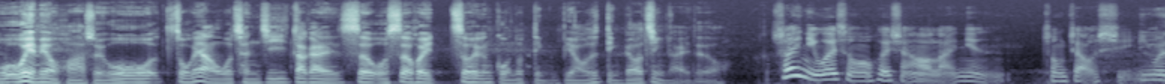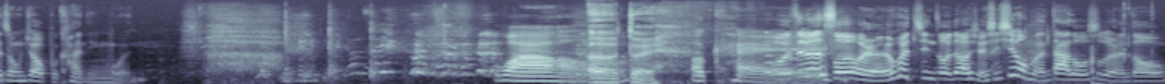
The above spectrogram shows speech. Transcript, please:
我我也没有划水，我我我跟你讲，我成绩大概社我社会社会跟国文都顶标，我是顶标进来的哦。所以你为什么会想要来念宗教系？因为宗教不看英文。哇哦！呃，对。OK，我这边所有人会进宗教学习，其实我们大多数人都。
